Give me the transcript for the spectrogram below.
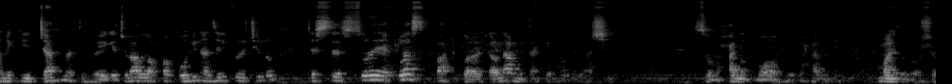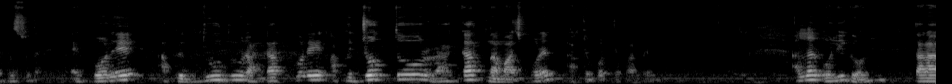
অনেকেই জান্নাতি হয়ে গেছিল। আল্লাহ পাক ওহী নাজিল করেছিল যে সে সূরা ইখলাস পাঠ করার কারণে আমি তাকে ভালোবাসি। সুবহানাল্লাহি ওয়া সম্মানিত দর্শক এরপরে আপনি দু দু রাকাত করে আপনি যত রাকাত নামাজ পড়েন, আপনি পড়তে পারবেন। আল্লাহর অলিগণ তারা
